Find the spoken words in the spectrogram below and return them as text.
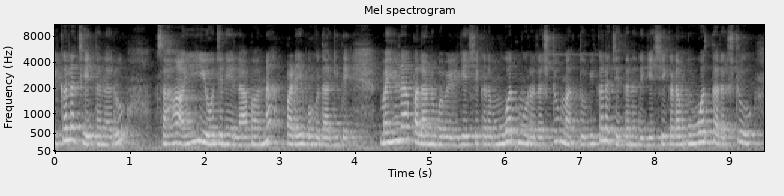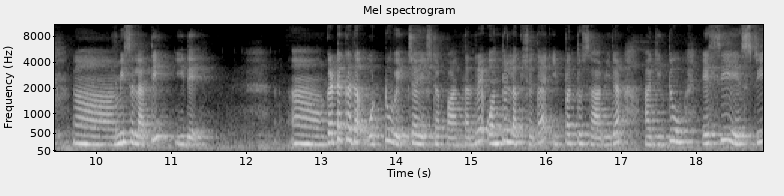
ವಿಕಲಚೇತನರು ಸಹ ಈ ಯೋಜನೆಯ ಲಾಭವನ್ನು ಪಡೆಯಬಹುದಾಗಿದೆ. ಮಹಿಳಾ ಫಲಾನುಭವಿಗಳಿಗೆ ಶೇಕಡ ಮೂವತ್ತ್ಮೂರರಷ್ಟು ಮತ್ತು ವಿಕಲಚೇತನರಿಗೆ ಶೇಕಡ ಮೂವತ್ತರಷ್ಟು ಮೀಸಲಾತಿ ಇದೆ. ಘಟಕದ ಒಟ್ಟು ವೆಚ್ಚ ಎಷ್ಟಪ್ಪ ಅಂತಂದರೆ ಒಂದು ಲಕ್ಷದ ಇಪ್ಪತ್ತು ಸಾವಿರ ಆಗಿದ್ದು ಎಸ್ ಸಿ ಎಸ್ ಟಿ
